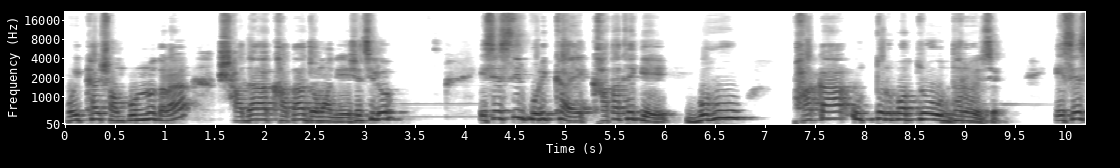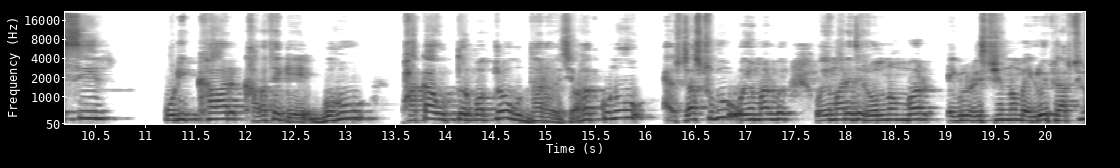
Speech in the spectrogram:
পরীক্ষায় সম্পূর্ণ তারা সাদা খাতা জমা দিয়ে এসেছিল। এসএসসির পরীক্ষায় খাতা থেকে বহু ফাঁকা উত্তরপত্র উদ্ধার হয়েছে। এসএসসির পরীক্ষার খাতা থেকে বহু ফাঁকা উত্তরপত্র উদ্ধার হয়েছে। অর্থাৎ কোনো জাস্ট শুধু ওএমআর ওএমআর যে রোল নম্বর এগুলো রেজিস্ট্রেশন নম্বর এগুলোই ফিল ছিল,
